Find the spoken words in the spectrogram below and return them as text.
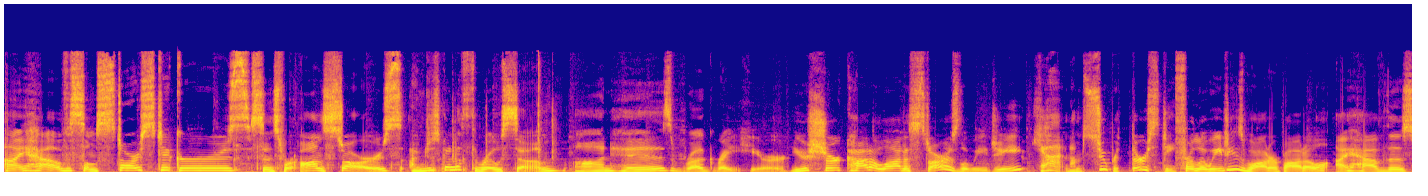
I have some star stickers. Since we're on stars, I'm just gonna throw some on his rug right here. You sure caught a lot of stars, Luigi. Yeah, and I'm super thirsty. For Luigi's water bottle, I have this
